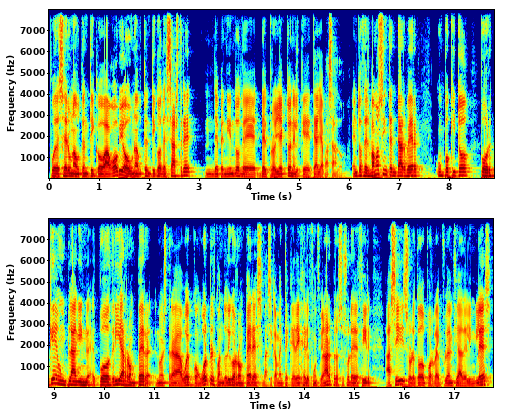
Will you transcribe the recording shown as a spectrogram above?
puede ser un auténtico agobio o un auténtico desastre dependiendo del proyecto en el que te haya pasado. Entonces vamos a intentar ver un poquito por qué un plugin podría romper nuestra web con WordPress. Cuando digo romper es básicamente que deje de funcionar, pero se suele decir así, sobre todo por la influencia del inglés.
